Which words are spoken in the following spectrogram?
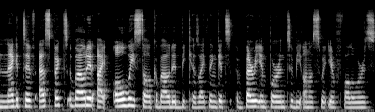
negative aspect about it, I always talk about it because I think it's very important to be honest with your followers.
